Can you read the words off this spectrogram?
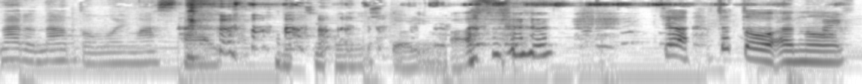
なるなと思います。はい。楽しみにしております。じゃあ、ちょっとあの、はい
